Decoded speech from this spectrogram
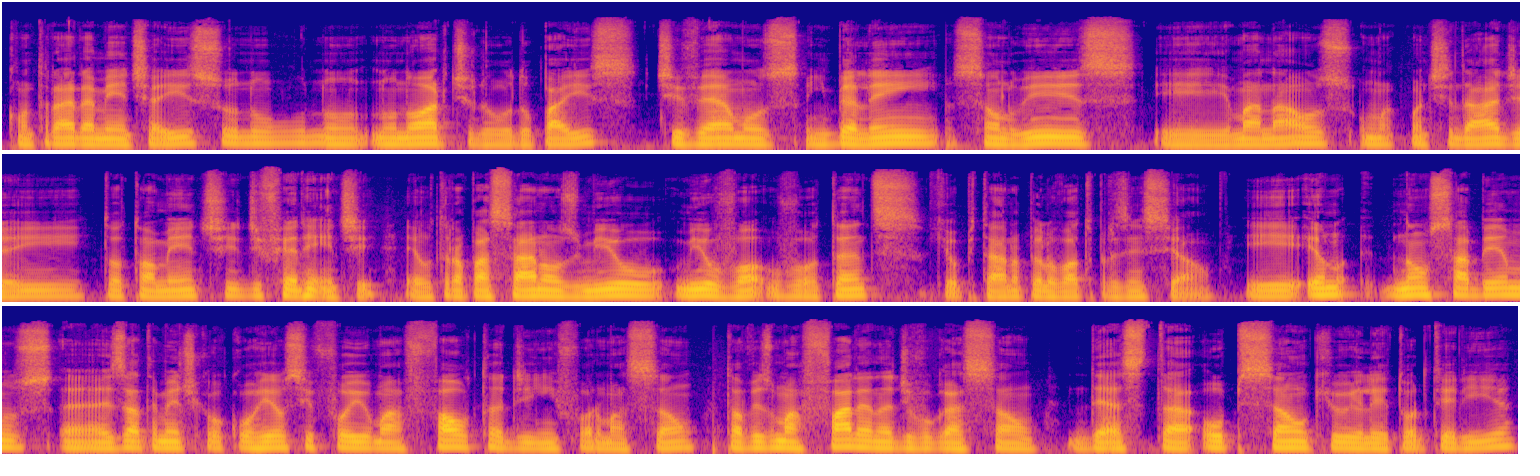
contrariamente a isso, no, no, no norte do, do, país, tivemos em Belém, São Luís e Manaus uma quantidade aí totalmente diferente. É, ultrapassaram os mil, mil vo votantes que optaram pelo voto presencial. E eu não sabemos é, exatamente o que ocorreu, se foi uma falta de informação, talvez uma falha na divulgação desta opção que o eleitor teria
